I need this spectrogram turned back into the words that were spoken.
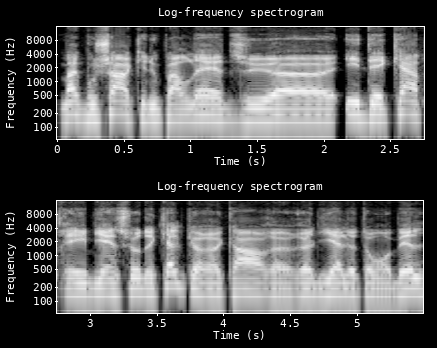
Marc Bouchard qui nous parlait du euh, ID4 et bien sûr de quelques records euh, reliés à l'automobile.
